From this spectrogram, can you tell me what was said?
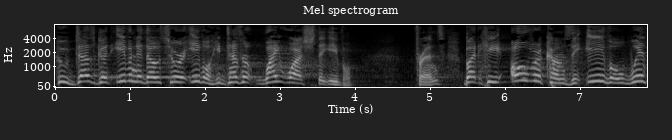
who does good even to those who are evil. He doesn't whitewash the evil friends, but he overcomes the evil with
